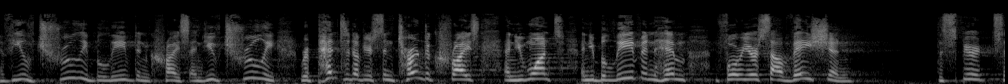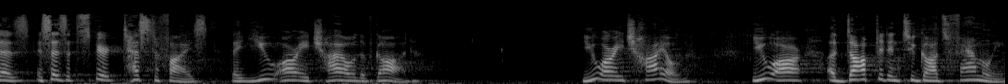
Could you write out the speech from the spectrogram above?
If you've truly believed in Christ and you've truly repented of your sin, turned to Christ, and you want and you believe in Him for your salvation, the Spirit says, it says that the Spirit testifies that you are a child of God. You are a child. You are adopted into God's family.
